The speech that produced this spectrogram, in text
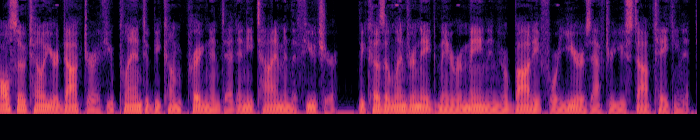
Also tell your doctor if you plan to become pregnant at any time in the future, because alendronate may remain in your body for years after you stop taking it.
